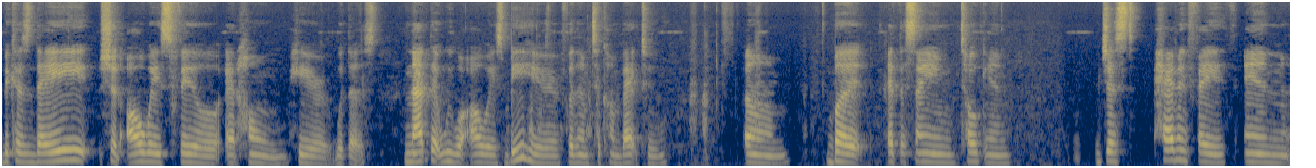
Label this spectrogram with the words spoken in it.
because they should always feel at home here with us. Not that we will always be here for them to come back to. Um, but at the same token just having faith and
